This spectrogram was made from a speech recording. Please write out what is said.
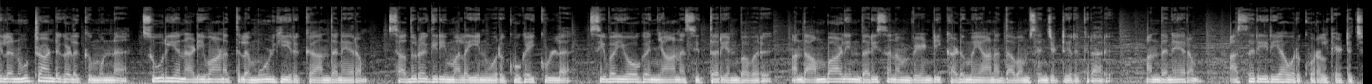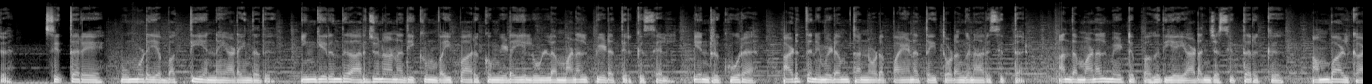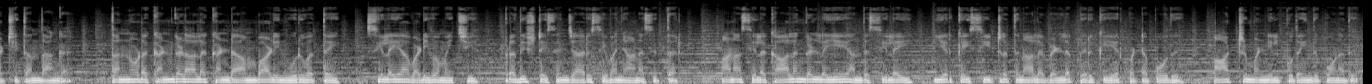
சில நூற்றாண்டுகளுக்கு முன்ன சூரியன் அடிவானத்துல மூழ்கி இருக்க அந்த நேரம் சதுரகிரி மலையின் ஒரு குகைக்குள்ள சிவயோக ஞான சித்தர் என்பவர் அந்த அம்பாளின் தரிசனம் வேண்டி கடுமையான தவம் செஞ்சுட்டு இருக்கிறாரு. அந்த நேரம் அசரீரியா ஒரு குரல் கேட்டுச்சு. சித்தரே உம்முடைய பக்தி என்னை அடைந்தது. இங்கிருந்து அர்ஜுனா நதிக்கும் வைப்பாருக்கும் இடையில் உள்ள மணல் பீடத்திற்கு செல் என்று கூற அடுத்த நிமிடம் தன்னோட பயணத்தை தொடங்கினாரு சித்தர். அந்த மணல் மேட்டு பகுதியை அடைஞ்ச சித்தருக்கு அம்பாள் காட்சி தந்தாங்க. தன்னோட கண்களால கண்ட அம்பாளின் உருவத்தை சிலையா வடிவமைச்சு பிரதிஷ்டை செஞ்சாரு சிவஞான சித்தர். ஆனா சில காலங்கள்லயே அந்த சிலை இயற்கை சீற்றத்தினால வெள்ளப்பெருக்கு ஏற்பட்ட போது ஆற்று மண்ணில் புதைந்து போனது.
